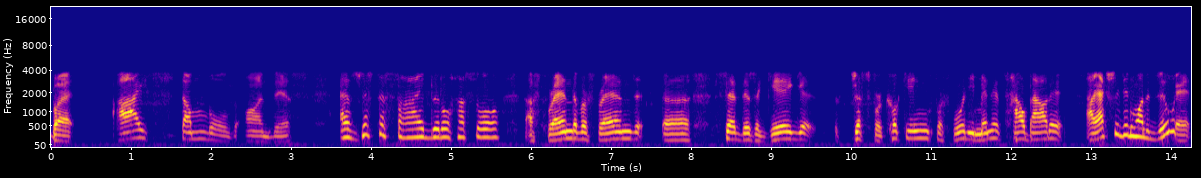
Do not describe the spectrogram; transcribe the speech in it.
but I stumbled on this as just a side little hustle. A friend of a friend uh, said there's a gig just for cooking for 40 minutes. How about it? I actually didn't want to do it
